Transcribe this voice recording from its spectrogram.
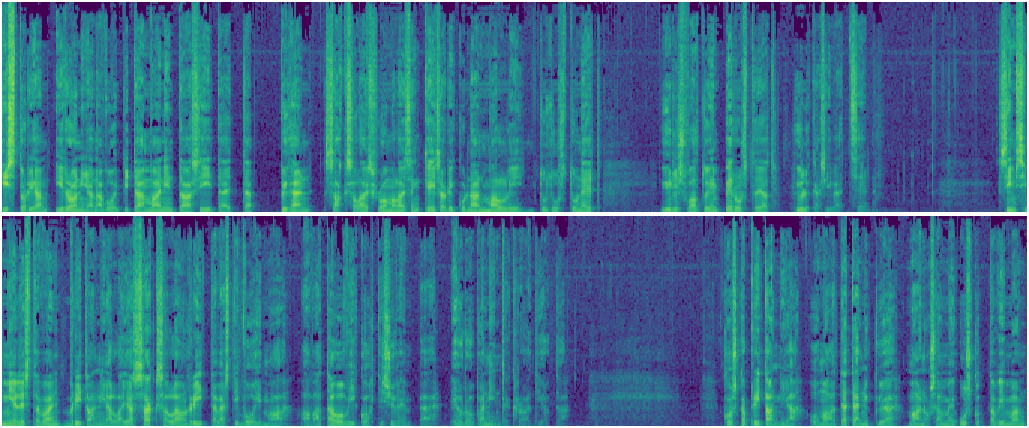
Historian ironiana voi pitää mainintaa siitä, että pyhän saksalais-roomalaisen keisarikunnan malliin tutustuneet Yhdysvaltojen perustajat hylkäsivät sen. Simsin mielestä vain Britannialla ja Saksalla on riittävästi voimaa avata ovi kohti syvempää Euroopan integraatiota. Koska Britannia omaa tätä nykyä maanosamme uskottavimman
